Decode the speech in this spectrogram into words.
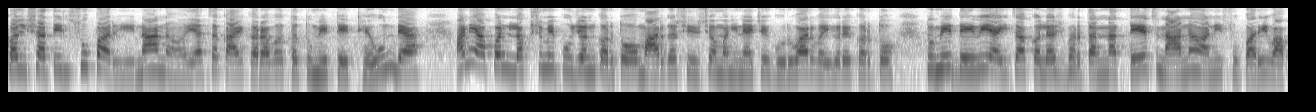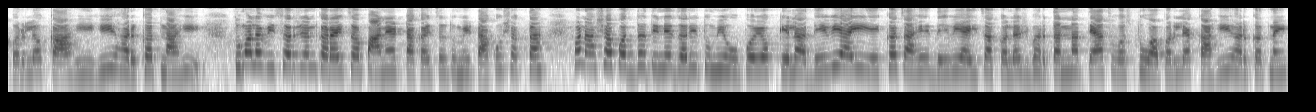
कलशातील सुपारी नाणं याचं काय करावं तर तुम्ही ते ठेवून द्या. आणि आपण लक्ष्मीपूजन करतो मार्गशीर्ष महिन्याचे गुरुवार वगैरे करतो. तुम्ही देवी आईचा कलश भरताना तेच नाणं आणि सुपारी वापरलं काहीही हरकत नाही. तुम्हाला विसर्जन करायचं पाण्यात टाकायचं तुम्ही टाकू शकता. पण अशा पद्धतीने जरी तुम्ही उपयोग केला देवी आई एकच आहे. देवी आईचा कलश भरताना त्याच वस्तू वापरल्या काही हरकत नाही.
